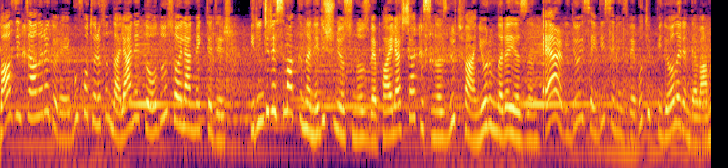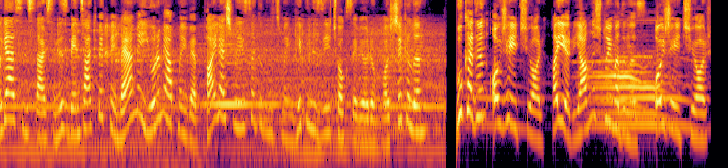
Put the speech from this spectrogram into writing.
Bazı iddialara göre bu fotoğrafın da lanetli olduğu söylenmektedir. Birinci resim hakkında ne düşünüyorsunuz ve paylaşacak mısınız lütfen yorumlara yazın. Eğer videoyu sevdiyseniz ve bu tip videoların devamı gelsin isterseniz beni takip etmeyi, beğenmeyi, yorum yapmayı ve paylaşmayı sakın unutmayın. Hepinizi çok seviyorum. Hoşçakalın. Bu kadın oje içiyor. Hayır, yanlış duymadınız. Oje içiyor.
